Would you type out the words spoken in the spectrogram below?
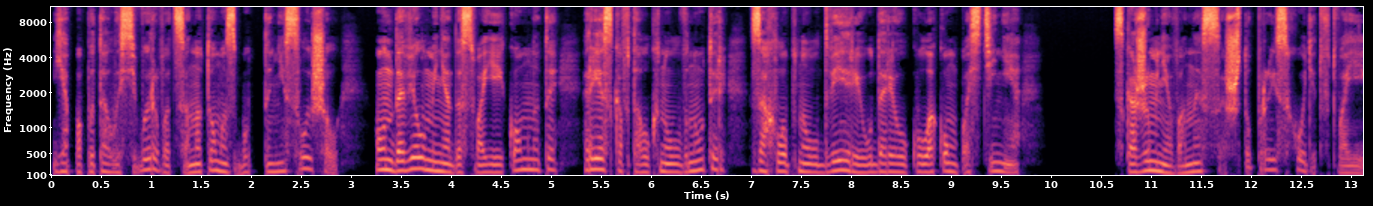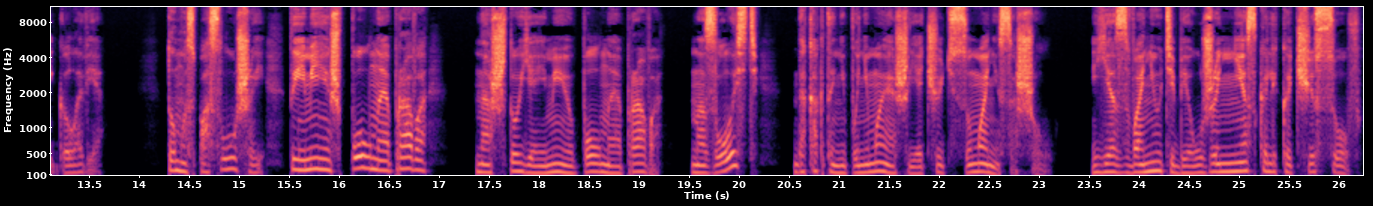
Я попыталась вырваться, но Томас будто не слышал, он довел меня до своей комнаты, резко втолкнул внутрь, захлопнул дверь и ударил кулаком по стене. «Скажи мне, Ванесса, что происходит в твоей голове?» «Томас, послушай, ты имеешь полное право...» «На что я имею полное право? На злость? Да как ты не понимаешь, я чуть с ума не сошел. Я звоню тебе уже несколько часов».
